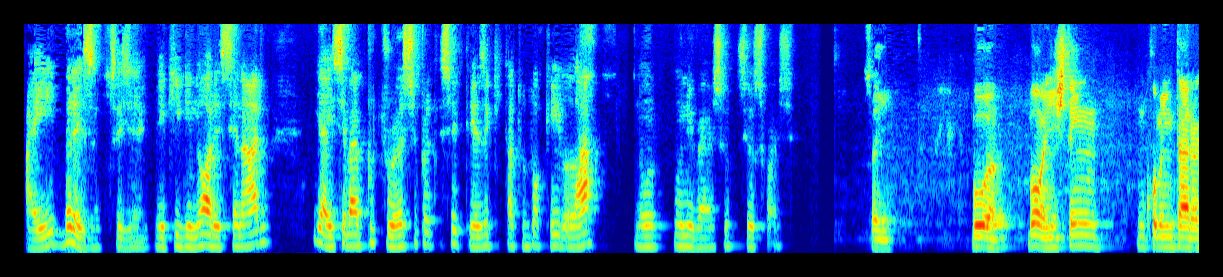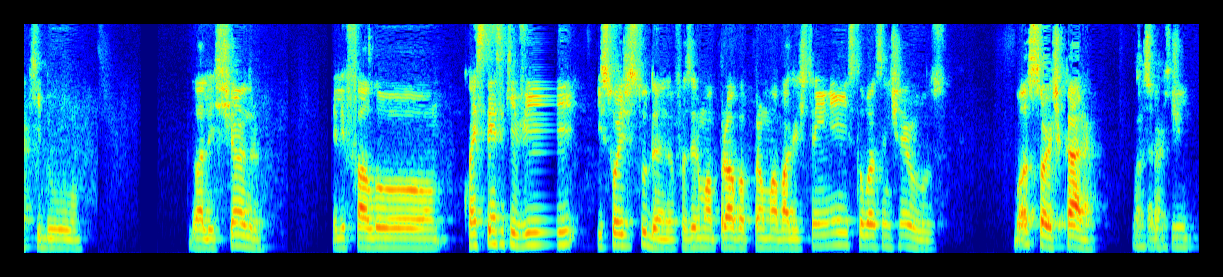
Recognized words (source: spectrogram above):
Aí, beleza, você meio que ignora esse cenário e aí você vai para o Trust para ter certeza que está tudo ok lá no universo Salesforce. Isso aí. Boa. Bom, a gente tem um comentário aqui do, do Alexandre. Ele falou: coincidência que vi isso hoje estudando, fazer uma prova para uma vaga de trainee e estou bastante nervoso. Boa sorte, cara. Boa Espero sorte.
